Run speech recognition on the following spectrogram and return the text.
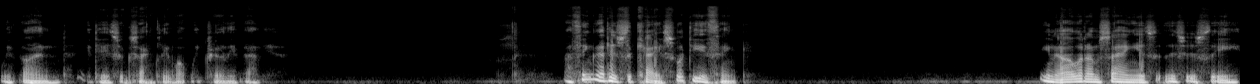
We find it is exactly what we truly value. I think that is the case. What do you think? You know, what I'm saying is that this is the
